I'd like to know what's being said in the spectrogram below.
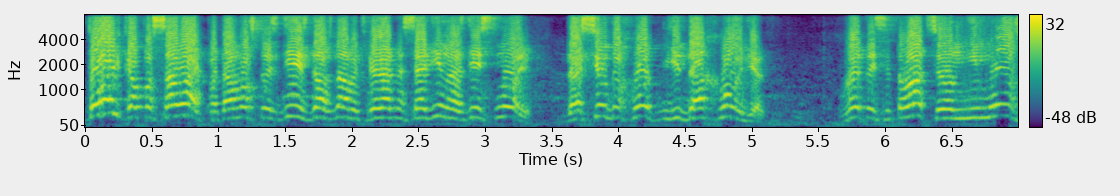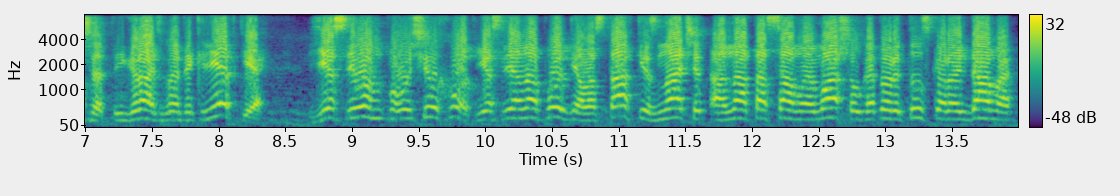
Только пасовать, потому что здесь должна быть вероятность 1, а здесь 0. До сюда ход не доходит. В этой ситуации он не может играть в этой клетке, если он получил ход. Если она подняла ставки, значит она та самая Маша, у которой туз, король, дама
